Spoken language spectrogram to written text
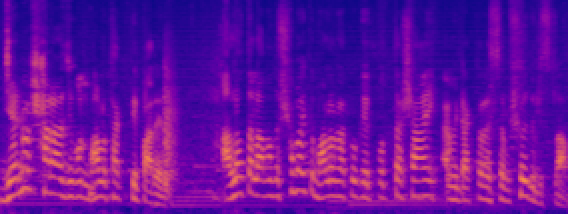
যেন সারা জীবন ভালো থাকতে পারেন। আল্লাহ তালা আমাদের সবাইকে ভালো রাখুক এই প্রত্যাশায় আমি ডাক্তার ইসলাম শহীদুল ইসলাম।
